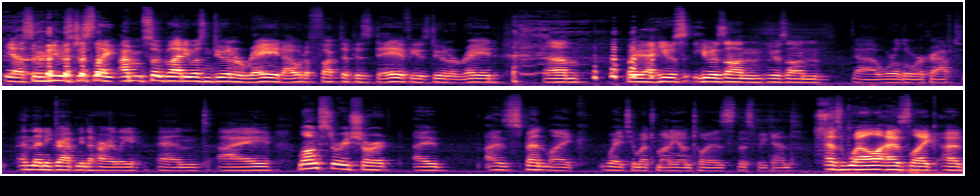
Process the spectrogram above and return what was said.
Yeah, so he was just like, I'm so glad he wasn't doing a raid. I would have fucked up his day if he was doing a raid. Um, but yeah, he was he was on he was on uh, World of Warcraft, and then he grabbed me the Harley, and I. Long story short, I I spent like way too much money on toys this weekend, as well as like a,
